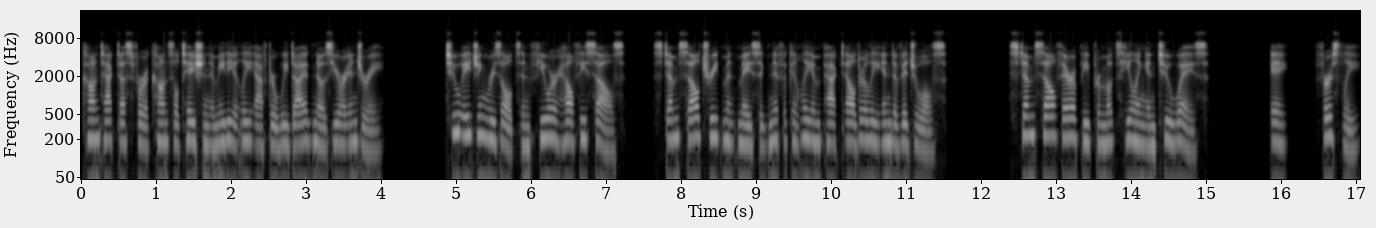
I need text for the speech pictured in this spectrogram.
contact us for a consultation immediately after we diagnose your injury. 2. Aging results in fewer healthy cells. Stem cell treatment may significantly impact elderly individuals. Stem cell therapy promotes healing in two ways. A. Firstly,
